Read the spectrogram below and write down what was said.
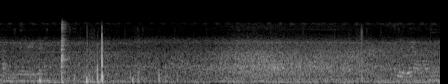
thành người đây chị em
